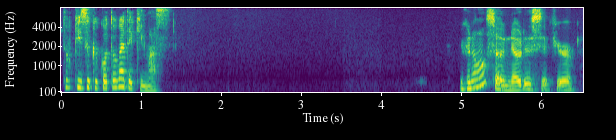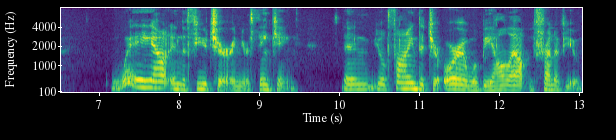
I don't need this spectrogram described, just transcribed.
と気づくことができます。You can also notice if you're way out in the future in your thinking, then you'll find that your aura will be all out in front of you.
